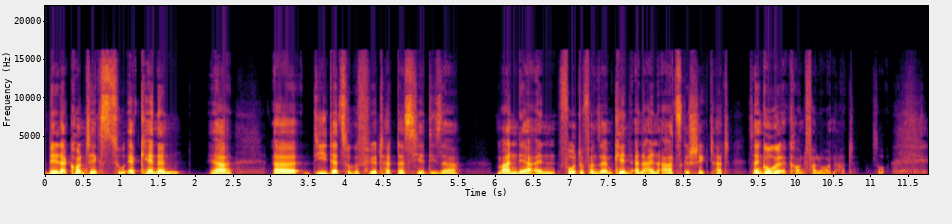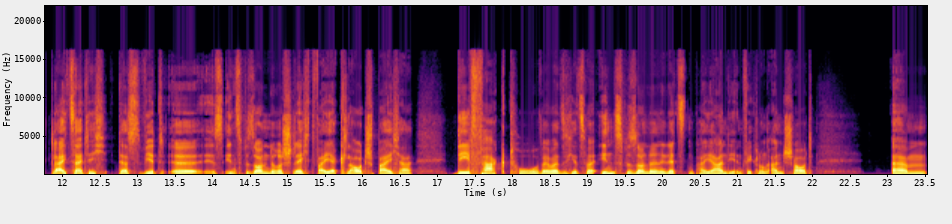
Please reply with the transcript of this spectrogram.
Bilder Kontext zu erkennen, ja, äh, die dazu geführt hat, dass hier dieser Mann, der ein Foto von seinem Kind an einen Arzt geschickt hat, sein Google-Account verloren hat. So. Gleichzeitig, das wird, äh, ist insbesondere schlecht, weil ja Cloud-Speicher de facto, wenn man sich jetzt mal insbesondere in den letzten paar Jahren die Entwicklung anschaut, ähm,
